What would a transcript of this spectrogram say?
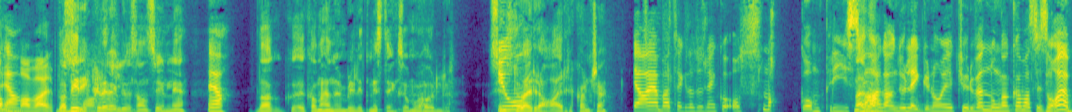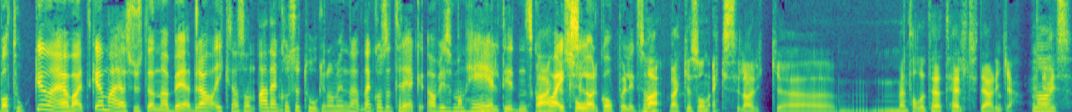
ja. På Da virker det veldig usannsynlig. Ja. Da kan det hende hun blir litt mistenksom og syns du er rar, kanskje. Ja, jeg bare tenker at du trenger ikke å snakke om pris Nei hver gang du legger noe i kurven. Noen ganger kan man si sånn 'Å, jeg bare tok den, jeg veit ikke', nei, jeg syns den er bedre. Ikke noe sånn 'Nei, den koster to kroner mindre', den koster tre kroner ja, Hvis man hele tiden skal ha ikke Excel-ark oppe, liksom. Nei, det er ikke sånn Excel-ark-mentalitet helt. Det er det ikke, heldigvis.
